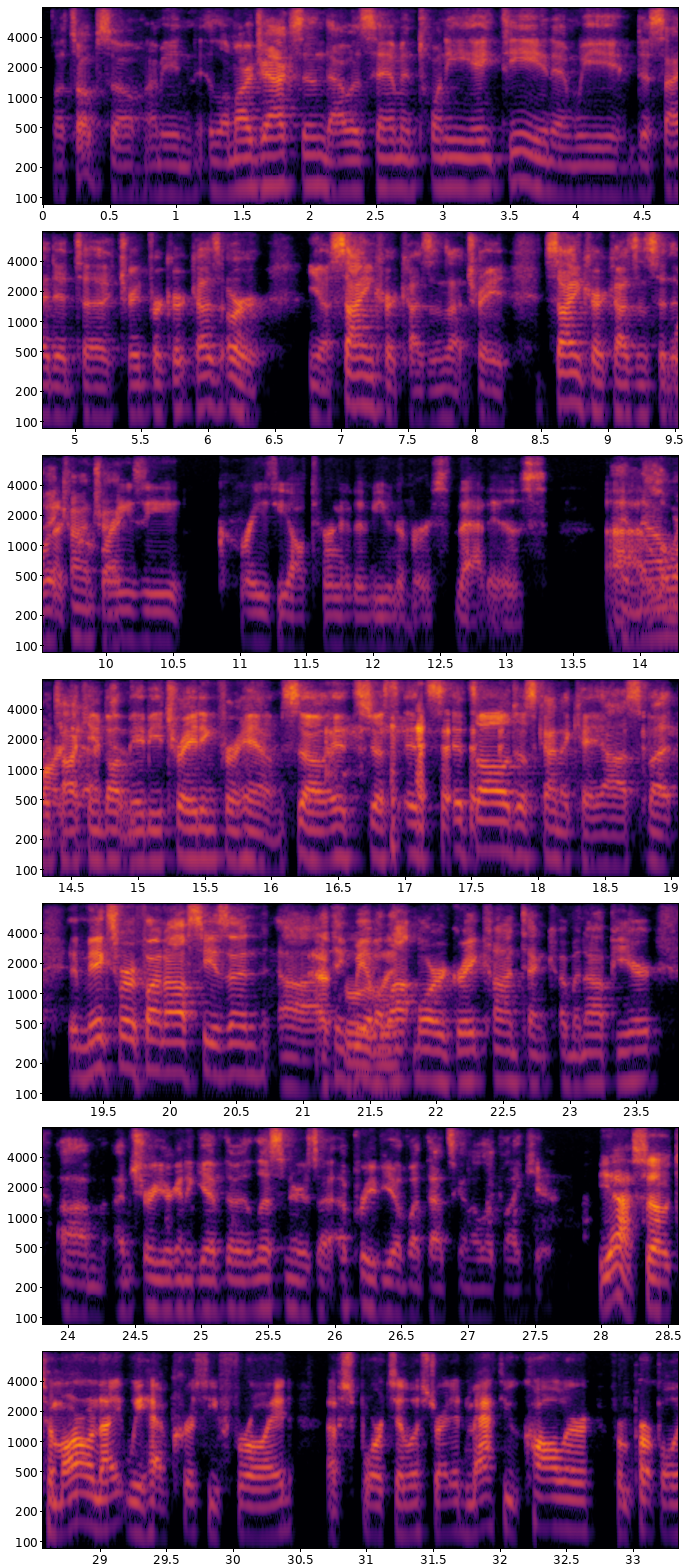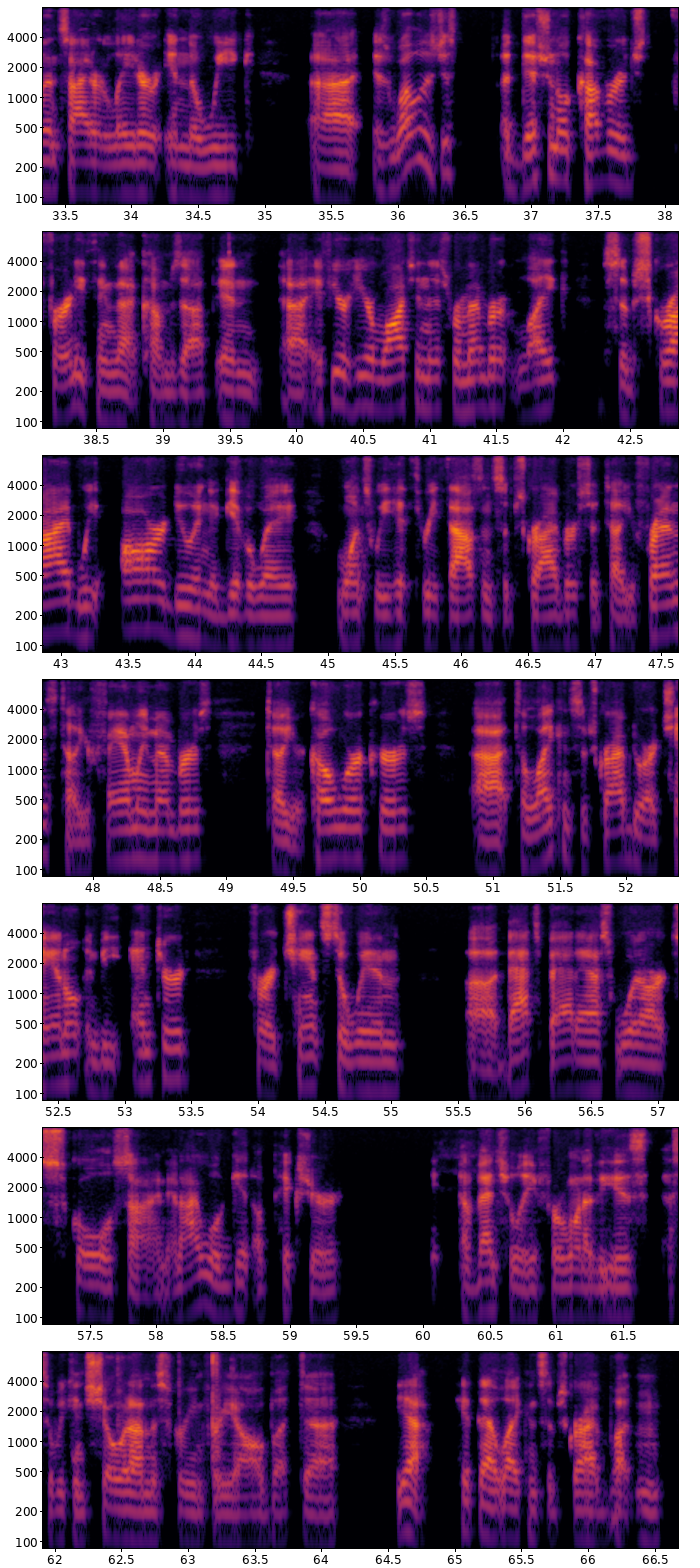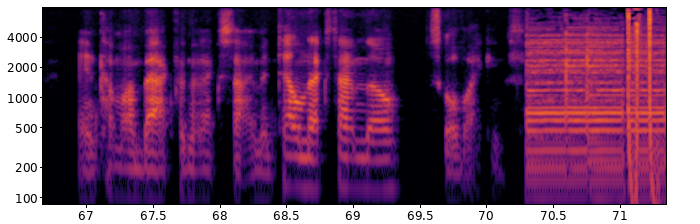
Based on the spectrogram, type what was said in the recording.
Let's hope so. I mean, Lamar Jackson, that was him in 2018, and we decided to trade for Kirk Cousins, or you know, sign Kirk Cousins, not trade, sign Kirk Cousins to the what big contract. Crazy, crazy alternative universe that is. Uh, and now Lamar we're talking Jackson. about maybe trading for him. So it's just it's it's all just kind of chaos, but it makes for a fun off season. Uh, I think we have a lot more great content coming up here. Um, I'm sure you're going to give the listeners a, a preview of what that's going to look like here. Yeah. So tomorrow night we have Chrissy Freud of Sports Illustrated, Matthew Coller from Purple Insider later in the week, uh, as well as just additional coverage for anything that comes up. And uh, if you're here watching this, remember like, subscribe. We are doing a giveaway once we hit 3,000 subscribers. So tell your friends, tell your family members, tell your coworkers uh, to like and subscribe to our channel and be entered for a chance to win uh, that's badass wood art Skol sign, and I will get a picture eventually for one of these so we can show it on the screen for y'all. But uh, yeah, hit that like and subscribe button and come on back for the next time. Until next time, though, Skol Vikings.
